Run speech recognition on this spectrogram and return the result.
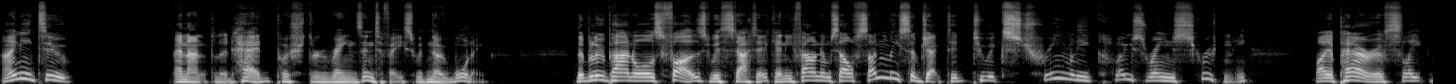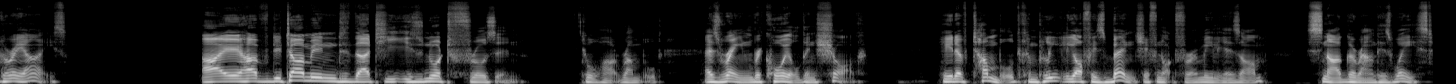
I need to. An antlered head pushed through Rain's interface with no warning. The blue panels fuzzed with static, and he found himself suddenly subjected to extremely close range scrutiny by a pair of slate grey eyes. I have determined that he is not frozen, Tallheart rumbled, as Rain recoiled in shock. He'd have tumbled completely off his bench if not for Amelia's arm, snug around his waist.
